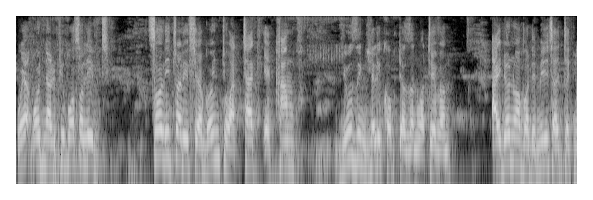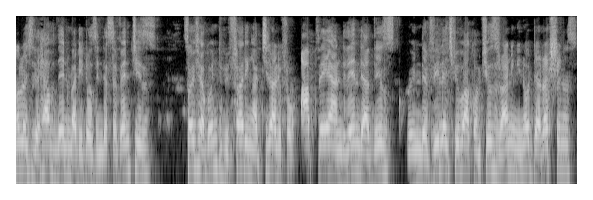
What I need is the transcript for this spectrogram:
where ordinary people also lived. So, literally, if you're going to attack a camp using helicopters and whatever, I don't know about the military technology they have then, but it was in the 70s. So, if you're going to be firing artillery from up there, and then there are these in the village, people are confused, running in all directions.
